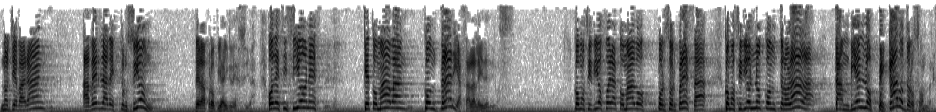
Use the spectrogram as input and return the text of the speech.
nos llevarán a ver la destrucción de la propia iglesia o decisiones que tomaban contrarias a la ley de Dios como si Dios fuera tomado por sorpresa, como si Dios no controlara también los pecados de los hombres.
